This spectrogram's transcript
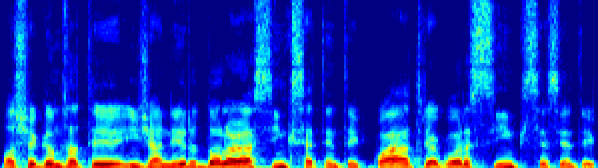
nós chegamos a ter em janeiro o dólar a 5,74 e agora 5,64,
